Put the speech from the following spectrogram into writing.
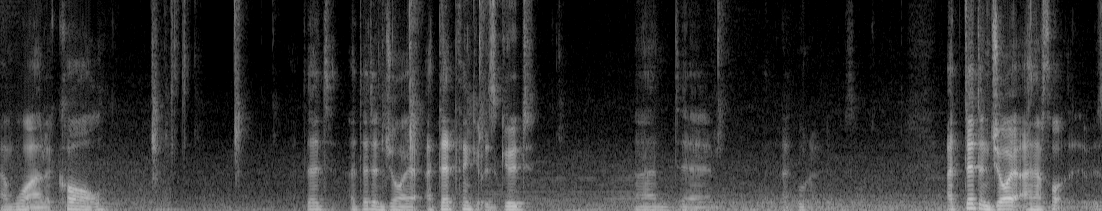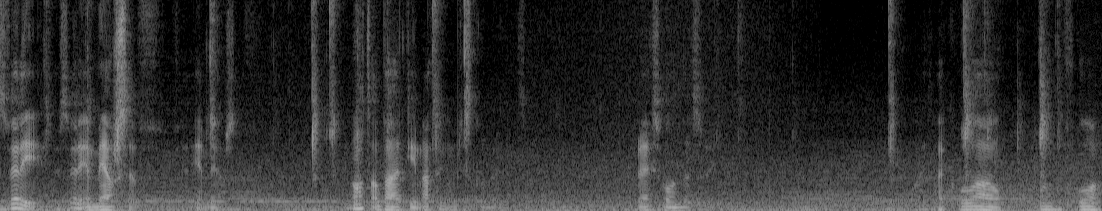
And what I recall, I did, I did enjoy it. I did think it was good, and um, I I did enjoy it, and I thought it was very, it was very immersive, very immersive. Not a bad game. I think I'm just going to press on this way. Why is cola on the floor?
